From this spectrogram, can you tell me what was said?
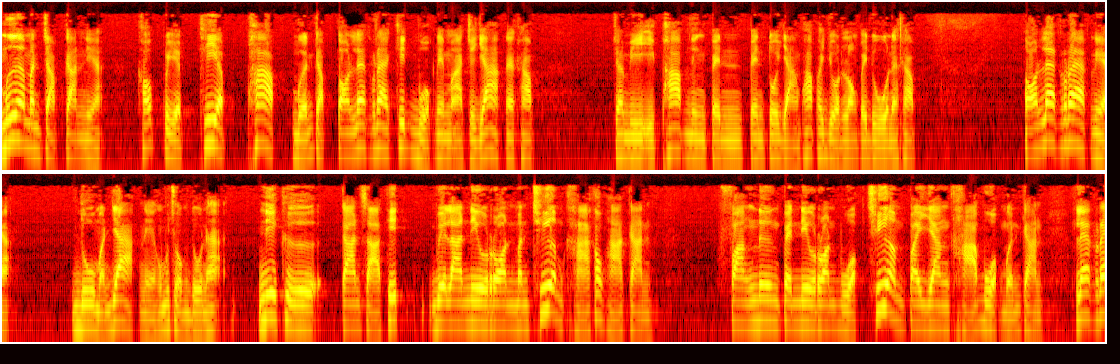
เมื่อมันจับกันเนี่ย เขาเปรียบเทียบภาพเหมือนกับตอนแรกๆคิดบวกเนี่ยมันอาจจะยากนะครับ จะมีอีกภาพหนึ่งเป็นเป็นตัวอย่างภาพยนตร์ลองไปดูนะครับ ตอนแรกๆเนี่ยดูเหมือนยากเนี่ยคุณผู้ชมดูนะฮะนี่คือการสาธิตเวลานิวรอนมันเชื่อมขาเข้าหากัน ฝั่งหนึ่งเป็นนิวรอนบวก เชื่อมไปยังขาบวกเหมือนกัน แร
